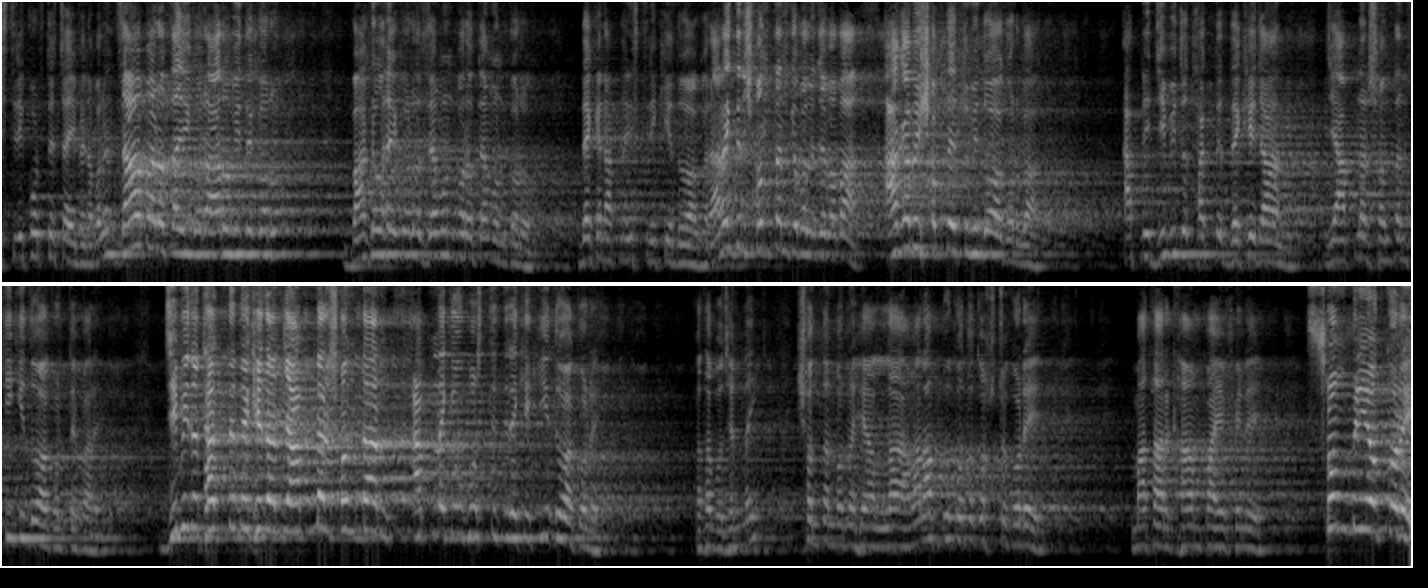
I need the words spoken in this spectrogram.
স্ত্রী করতে চাইবে না। বলেন, যা পারো তাই করো, আরবিতে করো, বাংলায় করো, যেমন পারো তেমন করো। দেখেন আপনার স্ত্রী কি দোয়া করে। আরেকদিন সন্তানকে বলেন যে, বাবা, আগামী সপ্তাহে তুমি দোয়া করবা। আপনি জীবিত থাকতে দেখে যান যে আপনার সন্তান কি কি দোয়া করতে পারে। জীবিত থাকতে দেখে যান যে আপনার সন্তান আপনাকে উপস্থিত রেখে কি দোয়া করে। কথা বোঝেন নাই? সন্তান বলবে হে আল্লাহ, আমার আব্বু কত কষ্ট করে মাথার ঘাম পায়ে ফেলে শ্রম বিনিয়োগ করে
